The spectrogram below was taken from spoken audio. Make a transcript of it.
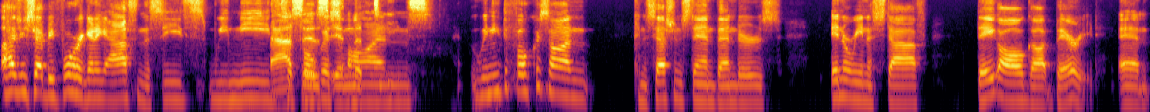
as you said before, getting ass in the seats, we need to focus on we need to focus on concession stand vendors, in arena staff. They all got buried, and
